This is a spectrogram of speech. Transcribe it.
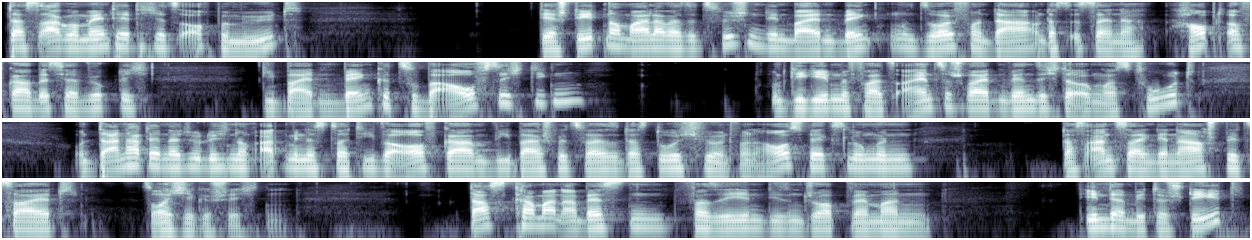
das Argument hätte ich jetzt auch bemüht. Der steht normalerweise zwischen den beiden Bänken und soll von da, und das ist seine Hauptaufgabe, ist ja wirklich die beiden Bänke zu beaufsichtigen und gegebenenfalls einzuschreiten, wenn sich da irgendwas tut. Und dann hat er natürlich noch administrative Aufgaben, wie beispielsweise das Durchführen von Auswechslungen, das Anzeigen der Nachspielzeit, solche Geschichten. Das kann man am besten versehen, diesen Job, wenn man in der Mitte steht.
